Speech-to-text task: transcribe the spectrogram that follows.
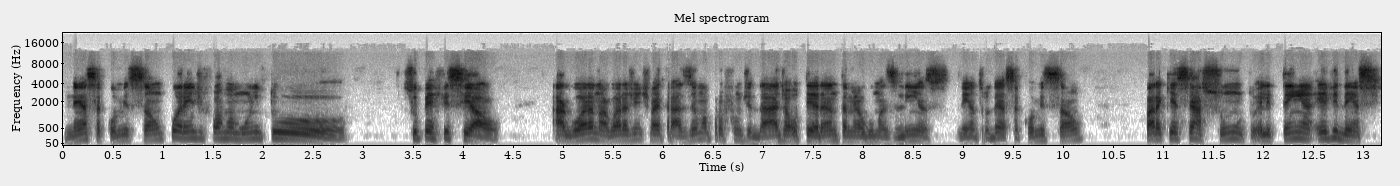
nessa comissão, porém de forma muito superficial. Agora não, agora a gente vai trazer uma profundidade, alterando também algumas linhas dentro dessa comissão, para que esse assunto ele tenha evidência.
